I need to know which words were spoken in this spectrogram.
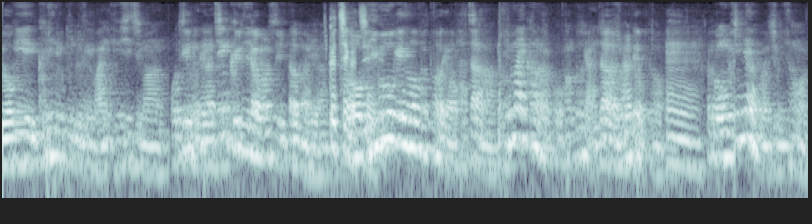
여기 그린 분들 되게 많이 계시지만 어떻게 보면 내가 찐 그린이라고 할 수 있단 말이야 그치, 어, 그치. 미국에서부터 내가 봤잖아 핀마이크 하나 갖고 방송에 앉아가지고 할 때부터 음, 너무 신기한 거야 지금 이 상황이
